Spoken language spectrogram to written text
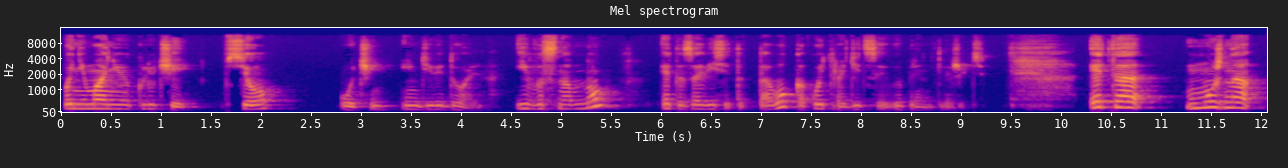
пониманию ключей. Все очень индивидуально. И в основном это зависит от того, к какой традиции вы принадлежите. Это можно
